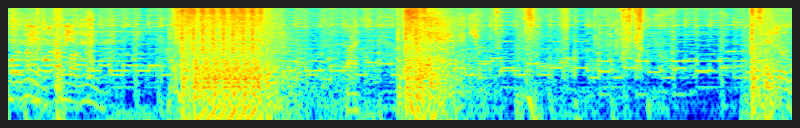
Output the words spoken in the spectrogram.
one more main, one more main. Nice. Reload.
